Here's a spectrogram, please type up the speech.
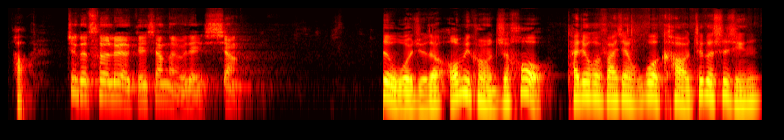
好，这个策略跟香港有点像。是我觉得 Omicron 之后，他就会发现，我靠，这个事情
